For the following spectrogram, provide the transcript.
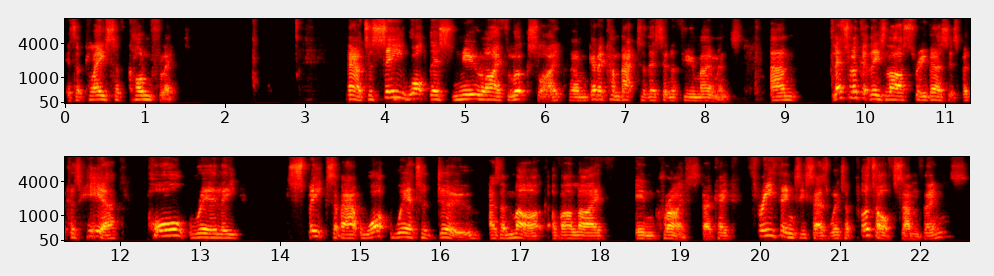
It's a place of conflict. Now, to see what this new life looks like, I'm going to come back to this in a few moments. Um, let's look at these last three verses because here Paul really speaks about what we're to do as a mark of our life in Christ. Okay, three things he says we're to put off some things,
